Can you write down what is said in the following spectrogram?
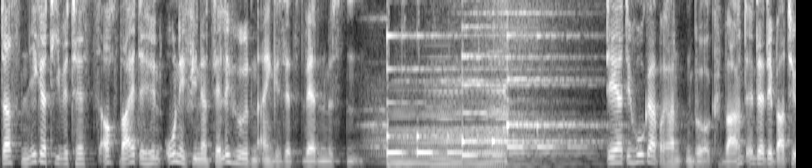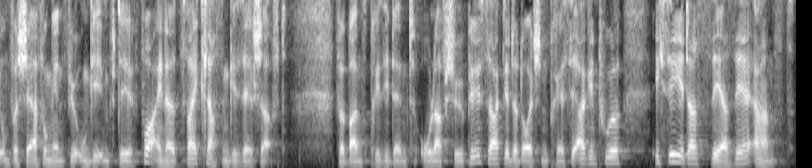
dass negative Tests auch weiterhin ohne finanzielle Hürden eingesetzt werden müssten. Der DeHoga Brandenburg warnt in der Debatte um Verschärfungen für ungeimpfte vor einer Zweiklassengesellschaft. Verbandspräsident Olaf Schöpe sagte der deutschen Presseagentur, ich sehe das sehr, sehr ernst.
